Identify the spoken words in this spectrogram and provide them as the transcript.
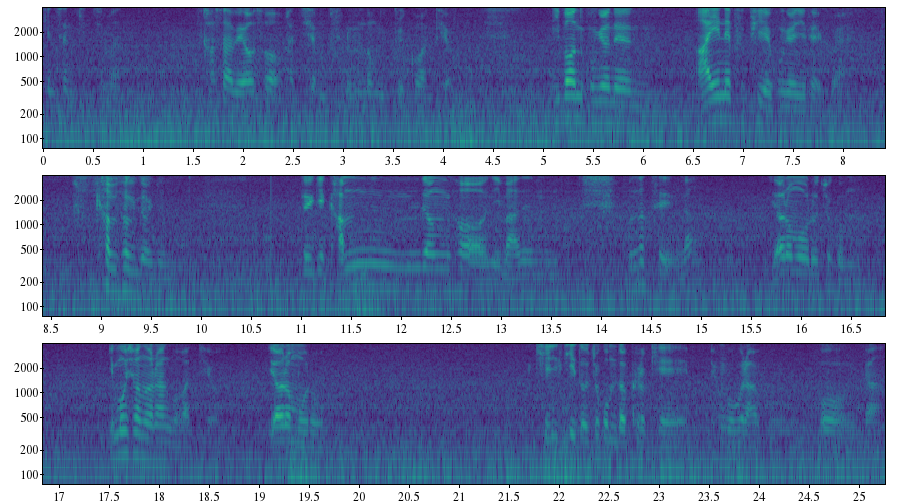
괜찮겠지만 가사 외워서 같이 한번 부르면 너무 이쁠 것 같아요. 이번 공연은 INFP의 공연이 될 거야. 감성적인. 되게 감정선이 많은 콘서트인가? 여러모로 조금 이모셔널한 것 같아요. 여러모로. 길티도 조금 더 그렇게 편곡을 하고 뭐 그러니까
